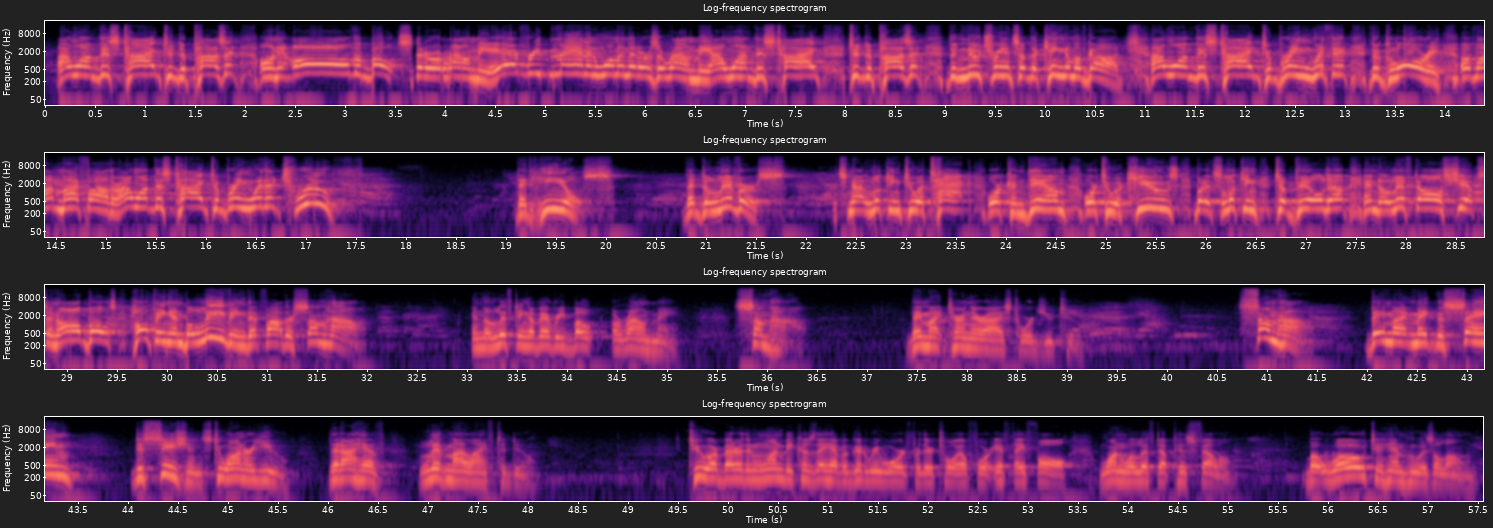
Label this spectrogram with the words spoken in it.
I want this tide to deposit on all the boats that are around me, every man and woman that is around me. I want this tide to deposit the nutrients of the kingdom of God. I want this tide to bring with it the glory of my, my Father. I want this tide to bring with it truth that heals, that delivers, it's not looking to attack or condemn or to accuse, but it's looking to build up and to lift all ships and all boats, hoping and believing that, Father, somehow, in the lifting of every boat around me, somehow, they might turn their eyes towards you too. Somehow, they might make the same decisions to honor you that I have lived my life to do. Two are better than one because they have a good reward for their toil, for if they fall, one will lift up his fellow. But woe to him who is alone,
